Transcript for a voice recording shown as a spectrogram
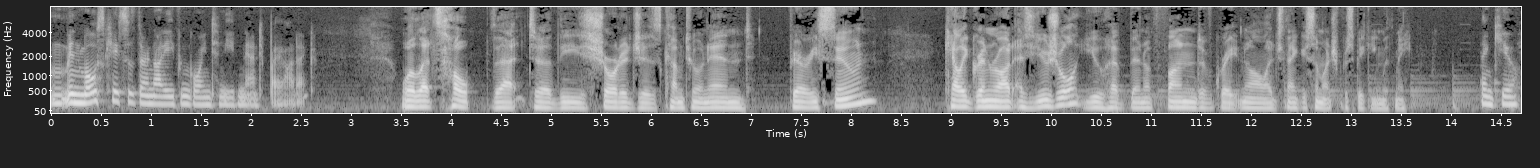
in most cases, they're not even going to need an antibiotic. Well, let's hope that uh, these shortages come to an end very soon. Kelly Grindrod, as usual, you have been a fund of great knowledge. Thank you so much for speaking with me. Thank you.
